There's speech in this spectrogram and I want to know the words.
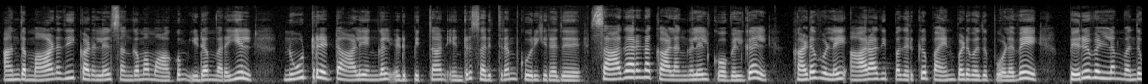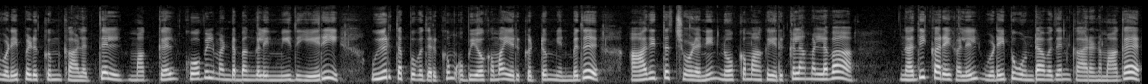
அந்த மானதி கடலில் சங்கமமாகும் இடம் வரையில் நூற்றி எட்டு ஆலயங்கள் எடுப்பித்தான் என்று சரித்திரம் கூறுகிறது. சாதாரண காலங்களில் கோவில்கள் கடவுளை ஆராதிப்பதற்கு பயன்படுவது போலவே பெருவெள்ளம் வந்து உடைப்பெடுக்கும் காலத்தில் மக்கள் கோவில் மண்டபங்களின் மீது ஏறி உயிர் தப்புவதற்கும் உபயோகமாய் இருக்கட்டும் என்பது ஆதித்த சோழனின் நோக்கமாக இருக்கலாம் அல்லவா? நதிக்கரைகளில் உடைப்பு உண்டாவதன் காரணமாக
